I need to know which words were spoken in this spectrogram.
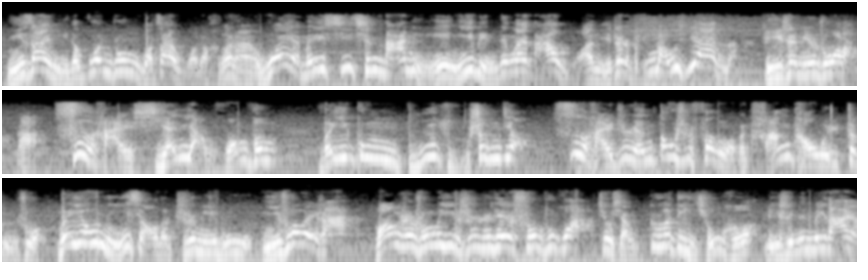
你在你的关中，我在我的河南，我也没西侵打你，你领兵来打我，你这是平毛线呢？”李世民说了：“啊，四海咸养黄蜂，围攻独祖生教。”四海之人都是奉我们唐朝为正朔，唯有你小子执迷不悟。你说为啥？王世充一时之间说不出话，就想割地求和。李世民没答应。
